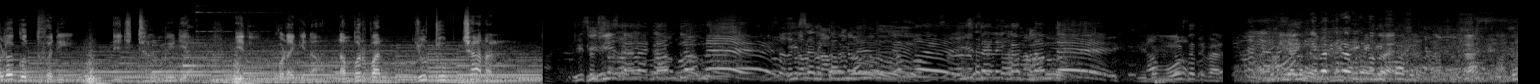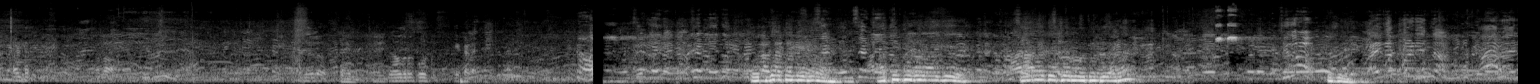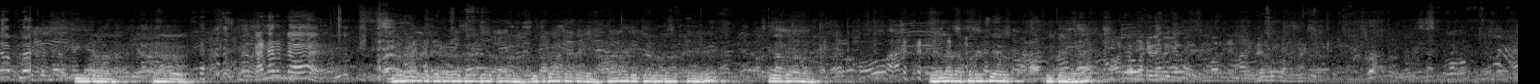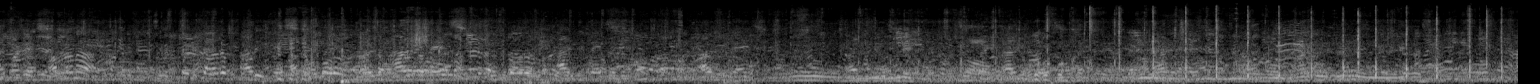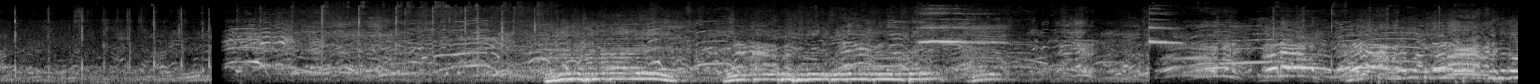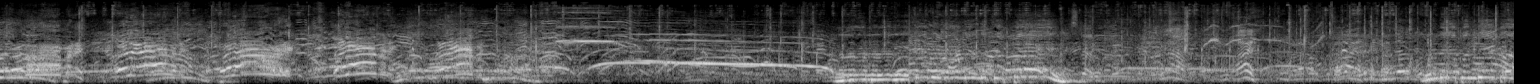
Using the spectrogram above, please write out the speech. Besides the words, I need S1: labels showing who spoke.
S1: ಕೊಡಗು ಧ್ವನಿ digital media. ಇದು ಕೊಡಗಿನ ನಂಬರ್ ಒನ್ ಯೂಟ್ಯೂಬ್ ಚಾನಲ್.
S2: ಉದ್ಘಾಟನೆಗೆ ಅತಿಥಿಗಳಾಗಿ ಸಾರಾಟೀಚರು ಬಂದಿದ್ದಾರೆ ಕೂತ್ಕೊಳ್ಳಿ. ಈಗ ನಾನು ಬಸವಣ್ಣ ಕನ್ನಡ ಸಂಘದ ಉದ್ಘಾಟನೆ ಸಾರಾಟೀಚರು ಆಗ್ತಾ ಇದೆ ಈಗ ಎಲ್ಲರ ಪರಿಚಯ ಇದ್ದಾರೆ పదిహేను సంఘటాలు నూట యాభై పదిహేను వేల రూపాయలు ముందుకు పండి ఇక్కడ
